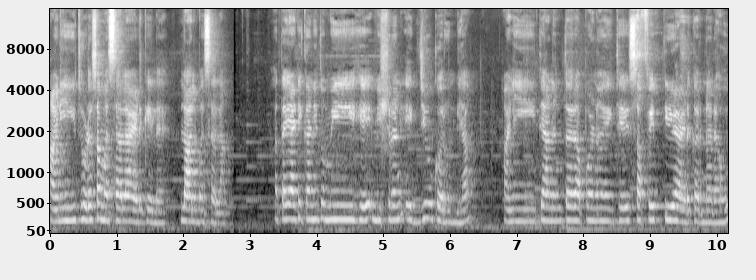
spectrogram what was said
आणि थोडासा मसाला ॲड केला आहे लाल मसाला. आता या ठिकाणी तुम्ही हे मिश्रण एकजीव करून घ्या आणि त्यानंतर आपण इथे सफेद तीळ ॲड करणार आहोत.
